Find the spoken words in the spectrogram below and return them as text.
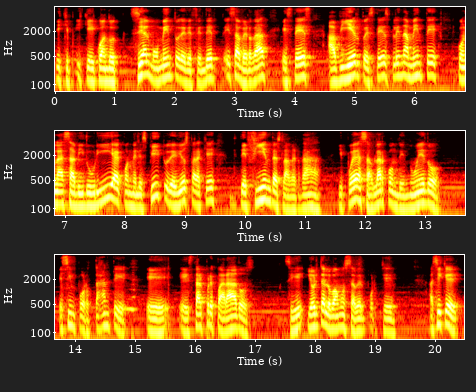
y que, cuando sea el momento de defender esa verdad, estés abierto, estés plenamente con la sabiduría, con el Espíritu de Dios para que defiendas la verdad y puedas hablar con denuedo. Es importante eh, estar preparados, ¿sí? Y ahorita lo vamos a ver por qué. Así que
